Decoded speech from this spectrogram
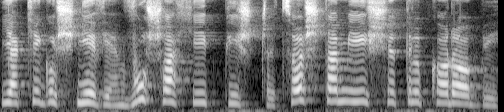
jakiegoś, nie wiem, w uszach jej piszczy, coś tam jej się tylko robi. E,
